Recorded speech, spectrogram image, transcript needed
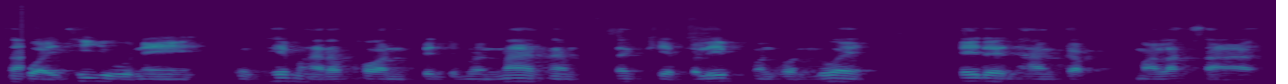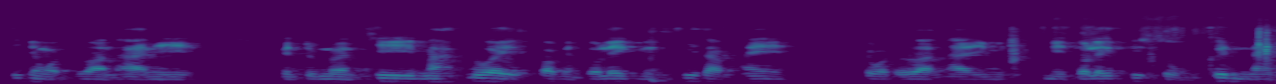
ผู้ป่วยที่อยู่ในกรุงเทพมหานครเป็นจำนวนมากครับและเขตปริมณฑลด้วย ได้เดินทางกลับมารักษาที่จังหวัดอุดรธานี เป็นจำนวนที่มากด้วย ก็เป็นตัวเลขหนึ่งที่ทำให้จังหวัดอุดรธานีมีตัวเลขที่สูงขึ้นนะ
